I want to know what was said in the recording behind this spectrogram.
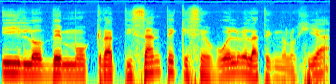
y lo democratizante que se vuelve la tecnología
